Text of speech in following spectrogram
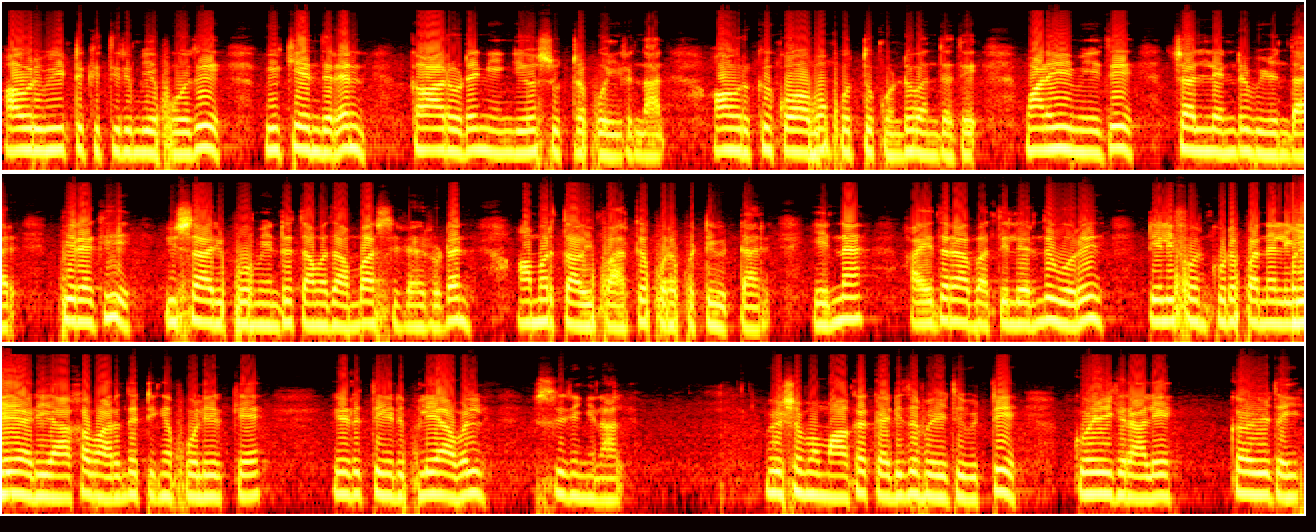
அவர் வீட்டுக்கு திரும்பிய போது விகேந்திரன் காருடன் எங்கேயோ சுற்ற போயிருந்தான். அவருக்கு கோபம் பொத்து கொண்டு வந்தது. மனைவி மீது சல்லென்று விழுந்தார். பிறகு விசாரிப்போம் என்று தமது அம்பாசிடருடன் அமர்தாவை பார்க்க புறப்பட்டு விட்டார். என்ன? ஹைதராபாத்திலிருந்து ஒரு டெலிஃபோன் கூட பண்ணலையே அடியாக மறந்துட்டீங்க போலிருக்கே எடுத்து எடுப்பிலே அவள் சிரிங்கினாள். விஷமமாக கடிதம் எழுதிவிட்டு குழைகிறாளே கழுதை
